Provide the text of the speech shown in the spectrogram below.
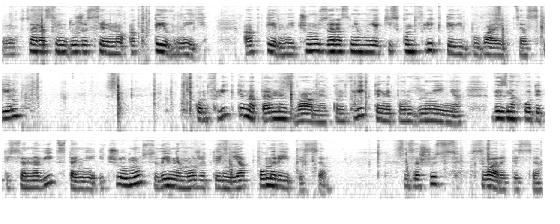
Ох, зараз він дуже сильно активний. Активний. Чомусь зараз в нього якісь конфлікти відбуваються. З ким? Конфлікти, напевне, з вами. Конфлікти, непорозуміння. Ви знаходитеся на відстані і чомусь ви не можете ніяк помиритися. За щось сваритися.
